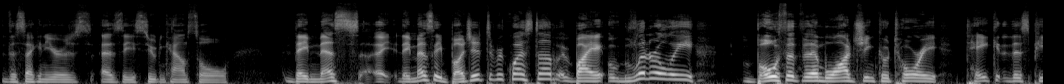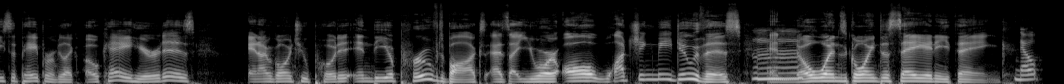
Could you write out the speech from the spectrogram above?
the second years as the student council. They mess uh, they mess a budget request up by literally both of them watching Kotori take this piece of paper and be like, "Okay, here it is." And I'm going to put it in the approved box as I, you are all watching me do this, and mm-hmm. no one's going to say anything. Nope.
